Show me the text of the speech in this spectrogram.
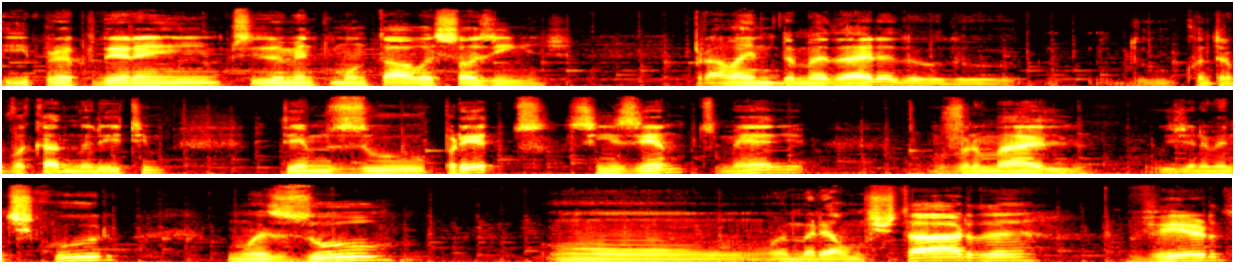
e para poderem precisamente montá-las sozinhas. Para além da madeira, do, do, do marítimo, temos o preto, cinzento, médio, o vermelho ligeiramente escuro, um azul, um amarelo mostarda, verde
